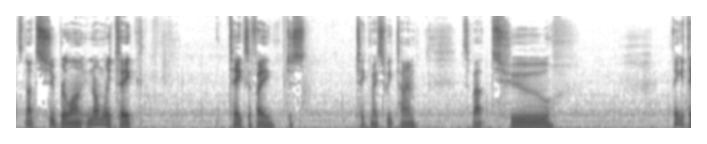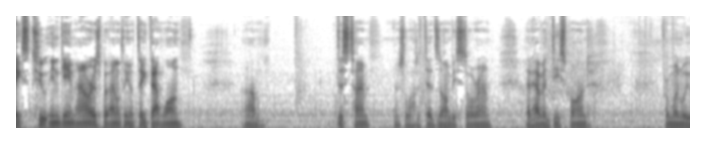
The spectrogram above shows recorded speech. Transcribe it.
It's not super long. It normally take takes if I just take my sweet time. It's about two. I think it takes two in-game hours, but I don't think it'll take that long. Um, this time, there's a lot of dead zombies still around that haven't despawned from when we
